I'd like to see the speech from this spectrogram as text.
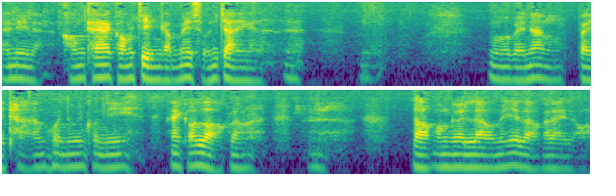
อันนี้แหละ ของแท้ของจริงกับไม่สนใจกันมัวไปนั่งไปถามคนนู้นคนนี้ ให้เขาหลอกเราหลอกเอาเงินเราไม่ใช่หลอกอะไรหรอก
